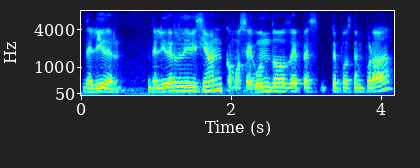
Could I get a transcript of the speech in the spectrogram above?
de líder. De líder de división como segundo de, de postemporada.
